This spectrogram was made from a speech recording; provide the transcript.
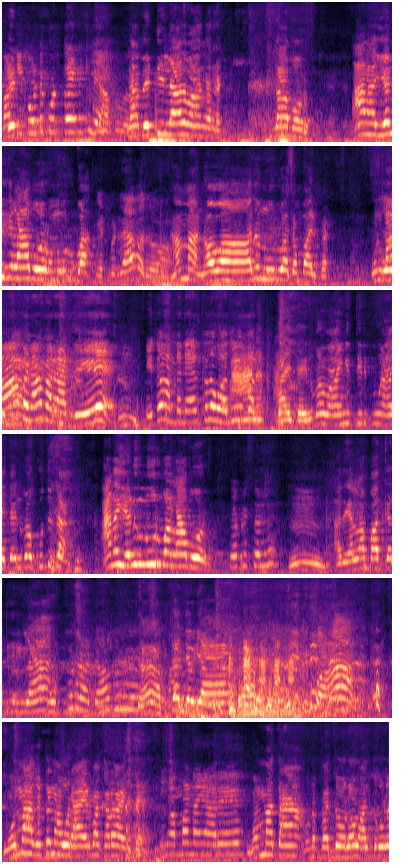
வட்டி போட்டு கொடுத்தா எனக்கு லாபம் வரும் நான் வெட்டி இல்லாத வாங்குறேன். லாபம் வரும். ஆனா எனக்கு லாபம் வரும் நூறு ரூபாய் எப்படிதான் வரும்? ஆமா நோவாது நூறு ரூபாய் சம்பாதிப்பேன்? லாபம்லாம் வராது. ஏதோ அந்த நேரத்துல உதவி ஆயிரத்தி ஐநூறு ரூபாய் வாங்கி திருப்பி ஆயிரத்தி ஐநூறு ரூபாய் கொடுத்துட்டேன். ஆனா எனக்கு நூறு ரூபாய் லாபம் வரும். எப்படி சொல்லு? ம் அதையெல்லாம் பார்த்து கத்துக்கிறீங்களா? அப்படித்தான் ஜவுடியா அம்மா கிட்ட நான் ஒரு ஆயிரம் ரூபாய் கடன் வாங்கிட்டேன். எங்க அம்மா நான் யாரு? உங்க அம்மா தான். உன்னை பெத்தவளோ வளர்த்தவளோ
